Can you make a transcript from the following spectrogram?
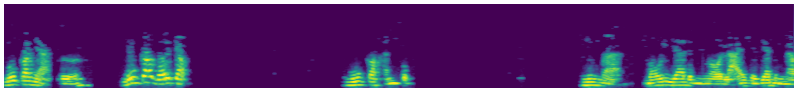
muốn có nhà cửa, muốn có vợ chồng, muốn có hạnh phúc. Nhưng mà mỗi gia đình ngồi lại rồi gia đình nào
